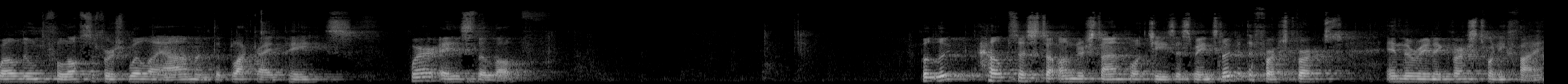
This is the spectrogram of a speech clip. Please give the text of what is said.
well known philosophers, will.i.am and the Black Eyed Peas, where is the love? But Luke helps us to understand what Jesus means. Look at the first verse in the reading, verse 25.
